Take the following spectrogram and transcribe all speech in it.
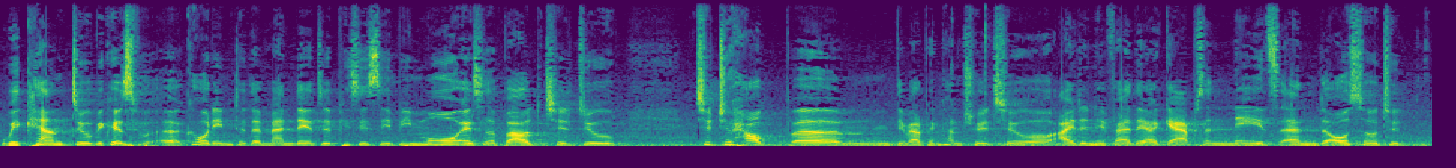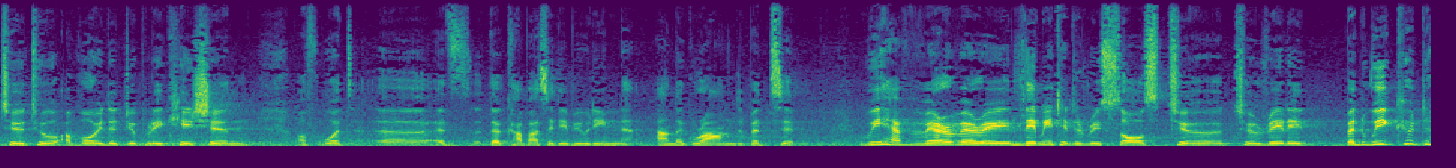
we can't do because, uh, according to the mandate, the PCCB more is about to do to, to help um, developing countries to identify their gaps and needs, and also to to, to avoid the duplication of what uh, the capacity building on the ground. But uh, we have very very limited resource to to really but we could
